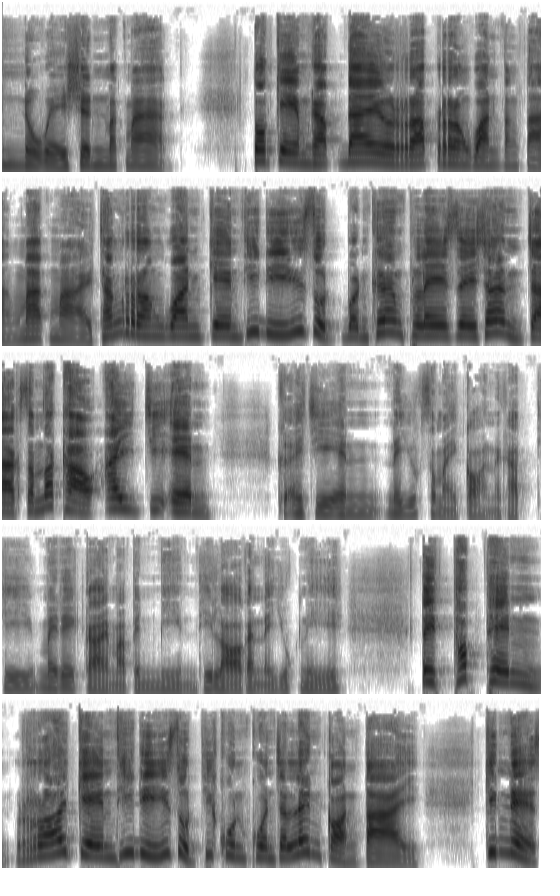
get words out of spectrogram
innovation มาก ๆ ตัวเกมครับได้รับรางวัลต่างๆ มากมาย ทั้งรางวัลเกมที่ดีที่สุดบนเครื่อง PlayStation จากสำนักข่าว IGN คือ IGN ในยุคสมัยก่อนนะครับ ที่ไม่ได้กลายมาเป็นมีมที่ล้อกันในยุคนี้ ติดท็อป 10 ร้อยเกมที่ดีที่สุดที่คุณควรจะเล่นก่อนตาย Guinness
